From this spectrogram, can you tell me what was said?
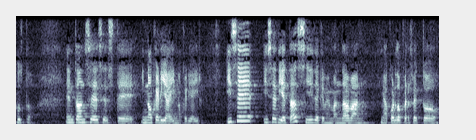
justo entonces este y no quería y no quería ir hice hice dietas sí de que me mandaban me acuerdo perfecto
